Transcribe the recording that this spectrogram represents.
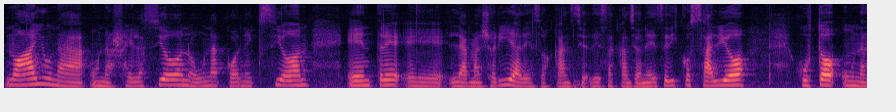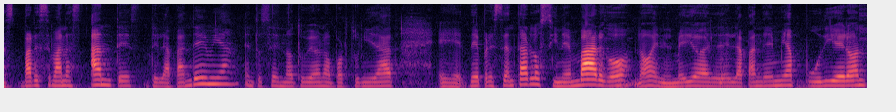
no hay una, una relación o una conexión entre eh, la mayoría de, esos de esas canciones. Ese disco salió justo unas varias semanas antes de la pandemia, entonces no tuvieron oportunidad eh, de presentarlo. Sin embargo, ¿no? en el medio de la pandemia pudieron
